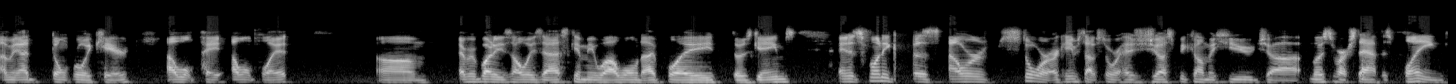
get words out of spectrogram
I mean, I don't really care. I won't pay. I won't play it. Um, everybody's always asking me, why won't I play those games? And it's funny because our store, our GameStop store, has just become a huge. Uh, most of our staff is playing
